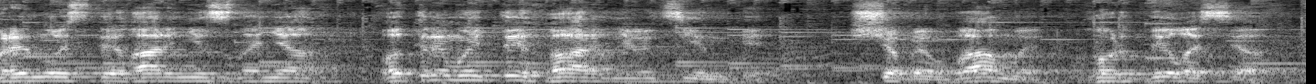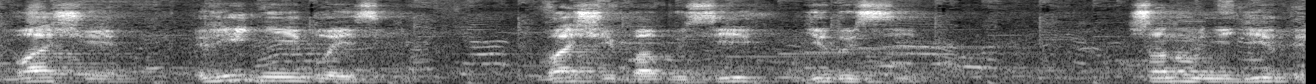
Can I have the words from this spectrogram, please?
Приносьте гарні знання, отримуйте гарні оцінки, щоб вами гордилася ваші рідні і близькі, ваші бабусі, дідусі. Шановні діти,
